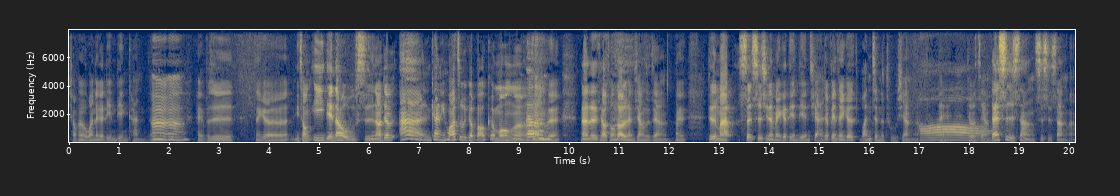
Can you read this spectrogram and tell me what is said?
小朋友玩那个连连看，你知道吗？嗯嗯。嘿，不是。那个，你从一连到五十，然后就啊，你看你画出一个宝可梦啊，嗯、对，那这条通道就很像是这样，对，就是把事事情的每个点连起来，就变成一个完整的图像啊，哦，就是这样。但事实上，事实上啊，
